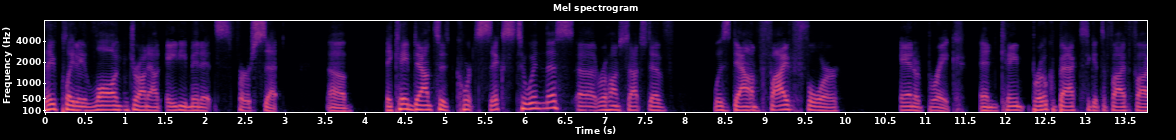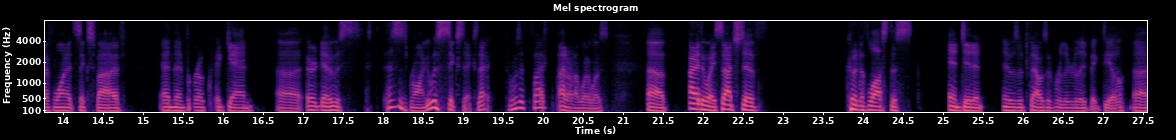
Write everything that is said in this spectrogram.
They've played a long, drawn out 80 minutes first set. Uh, they came down to court six to win this. Uh, Rohan Sakhdev was down 5 4 and a break and came broke back to get to 5 5 1 at 6 5 and then broke again. Uh, or no, it was this is wrong. It was 6 6. That was it 5? I don't know what it was. Uh, either way, Sakhdev could have lost this and didn't. It was a, that was a really really big deal. Uh,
